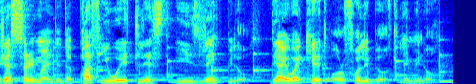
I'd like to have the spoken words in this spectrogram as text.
Just a reminder, the Puffy waitlist is linked below. DIY kit or fully built, let me know.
